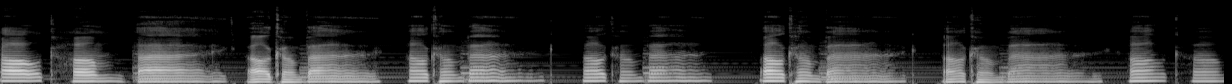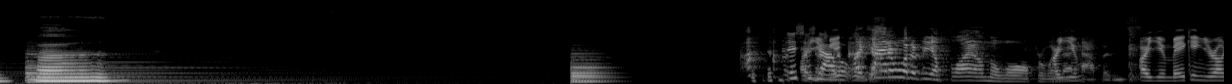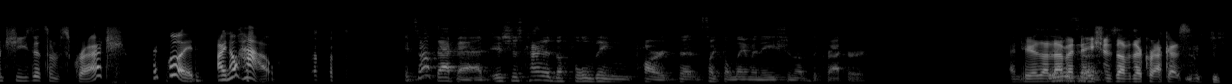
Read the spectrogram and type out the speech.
I'll come back. I'll come back. I'll come back. I'll come back. I'll come back. I'll come back. I'll come back. This is not ma- what I we're kind of want to be a fly on the wall for when Are that you- happens. Are you making your own Cheez-Its from scratch? I could. I know how. It's not that bad. It's just kind of the folding part that's like the lamination of the cracker. And here are the There was a- laminations of the crackers.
